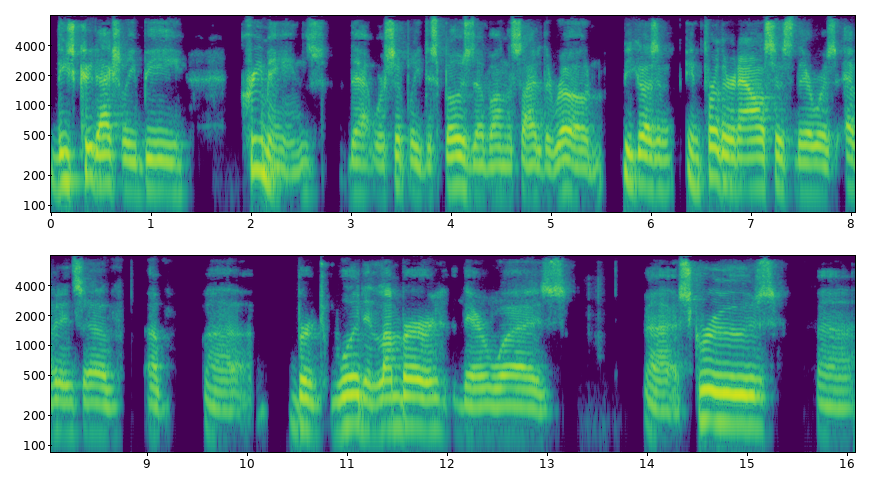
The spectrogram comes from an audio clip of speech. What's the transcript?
these could actually be cremains that were simply disposed of on the side of the road because in, in further analysis there was evidence of of uh, burnt wood and lumber there was uh, screws uh,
